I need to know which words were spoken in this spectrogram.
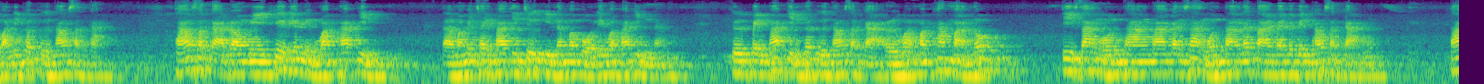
วรรค์นี้ก็คือเท้าสักกะเท้าสักกะเรามีชื่อเรียกหนึ่งว่าพระอินทร์แต่มันไม่ใช่พระที่ชื่ออินแล้วมาโบเรียกว่าพระอินทร์นะคือเป็นพระอินทร์ก็คือเท้าสักกะหรือว่ามัคคะมานพ ที่สร้างหนทางพากันสร้างหนทางและตายไปไปเป็นเท้าสักกะเนี่ยเท้า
